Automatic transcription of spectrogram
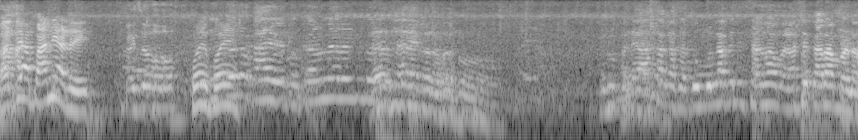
कशा पाणी रे पोहे पोहे असा कसा तू मुलाखतीत सांगा मला असे करा म्हणा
